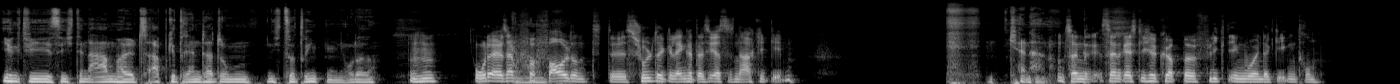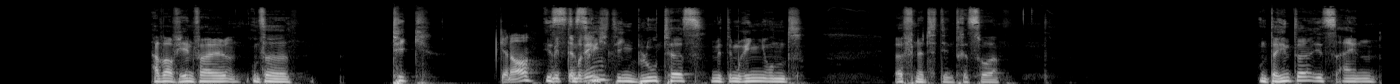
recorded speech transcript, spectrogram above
irgendwie sich den Arm halt abgetrennt hat, um nicht zu ertrinken, oder? Mhm. Oder er ist einfach ja. verfault und das Schultergelenk hat als erstes nachgegeben. Keine Ahnung. Und sein, sein restlicher Körper fliegt irgendwo in der Gegend rum. Aber auf jeden Fall, unser Tick Genau, ist mit dem des Ring. richtigen Blutes mit dem Ring und öffnet den Tresor. Und dahinter ist ein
